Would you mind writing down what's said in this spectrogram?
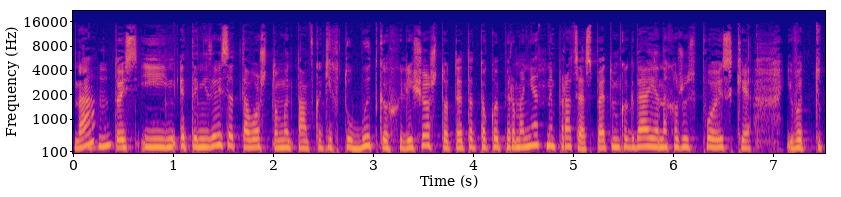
да, угу. то есть и это не зависит от того, что мы там в каких-то убытках или еще что-то, это такой перманентный процесс. Поэтому, когда я нахожусь в поиске, и вот тут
